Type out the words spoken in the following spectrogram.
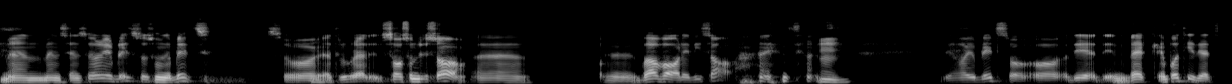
Men, men sen så har det blivit så som det blivit. Så jag tror att, så som du sa, eh, eh, vad var det vi sa? Det har ju blivit så och det, det är verkligen på tiden att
